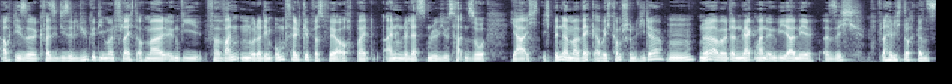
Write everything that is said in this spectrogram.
auch diese, quasi diese Lüge, die man vielleicht auch mal irgendwie Verwandten oder dem Umfeld gibt, was wir ja auch bei einem der letzten Reviews hatten, so, ja, ich, ich bin da mal weg, aber ich komme schon wieder, mhm. ne, aber dann merkt man irgendwie, ja, nee, also ich bleibe ich doch ganz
